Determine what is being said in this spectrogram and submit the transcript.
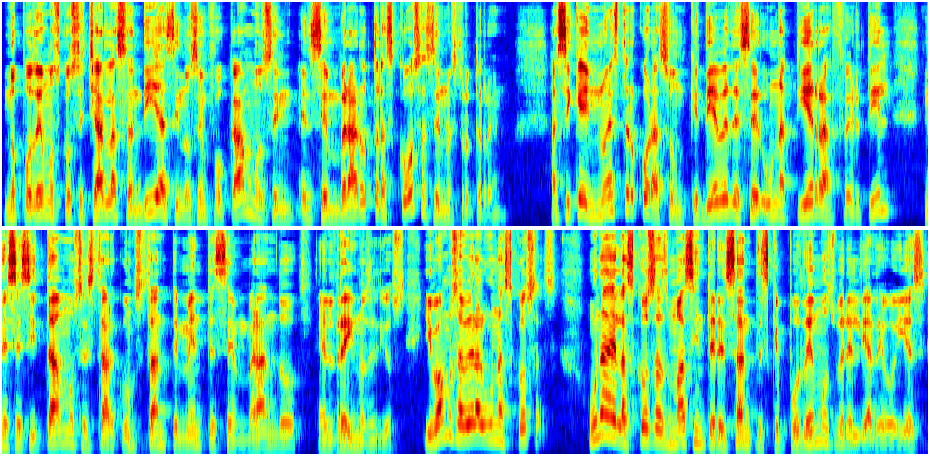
No podemos cosechar las sandías si nos enfocamos en, sembrar otras cosas en nuestro terreno. Así que en nuestro corazón, que debe de ser una tierra fértil, necesitamos estar constantemente sembrando el reino de Dios. Y vamos a ver algunas cosas. Una de las cosas más interesantes que podemos ver el día de hoy es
